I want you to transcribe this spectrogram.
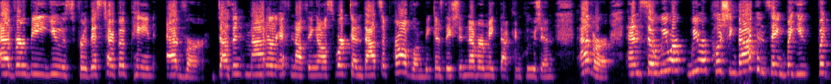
ever be used for this type of pain ever. Doesn't matter if nothing else worked. And that's a problem because they should never make that conclusion ever. And so we were, we were pushing back and saying, but you, but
